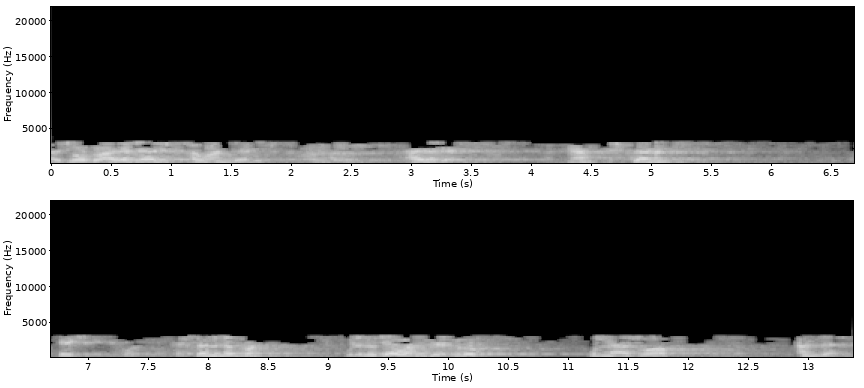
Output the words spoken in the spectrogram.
الجواب على ذلك أو عن ذلك؟ على ذلك. نعم إحسانا. إيش؟ إحسانا للظن ولا لو جاء واحد يعترض قلنا الجواب عن ذلك.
